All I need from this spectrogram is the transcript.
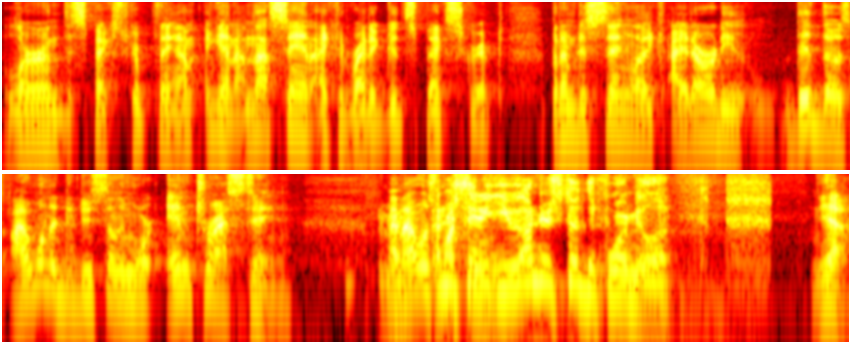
learned the spec script thing. I'm, again, I'm not saying I could write a good spec script, but I'm just saying like I'd already did those. I wanted to do something more interesting, and I was Understanding watching. you understood the formula. Yeah.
